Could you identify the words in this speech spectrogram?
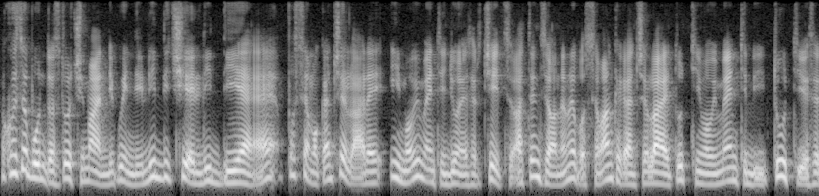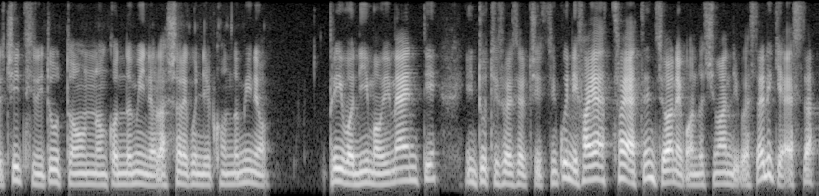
A questo punto se tu ci mandi quindi l'IDC e l'IDE possiamo cancellare i movimenti di un esercizio. Attenzione, noi possiamo anche cancellare tutti i movimenti di tutti gli esercizi di tutto un condominio, lasciare quindi il condominio privo di movimenti in tutti i suoi esercizi. Quindi fai, fai, attenzione quando ci mandi questa richiesta,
